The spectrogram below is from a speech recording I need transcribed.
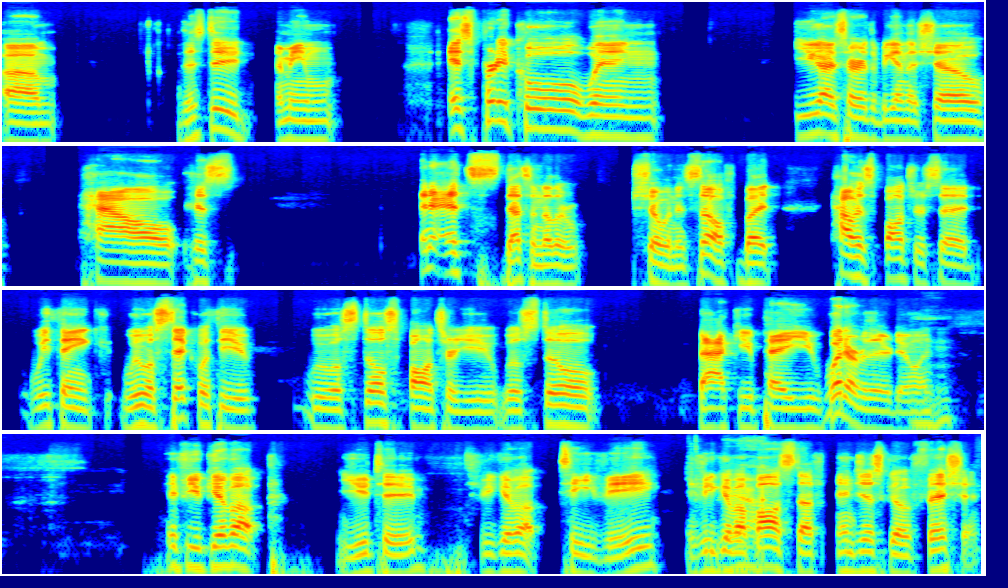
um, this dude, I mean, it's pretty cool when you guys heard at the beginning of the show how his, and it's that's another show in itself, but how his sponsor said, We think we will stick with you, we will still sponsor you, we'll still back you, pay you, whatever they're doing Mhm. if you give up YouTube, if you give up TV, if you give up all stuff and just go fishing.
